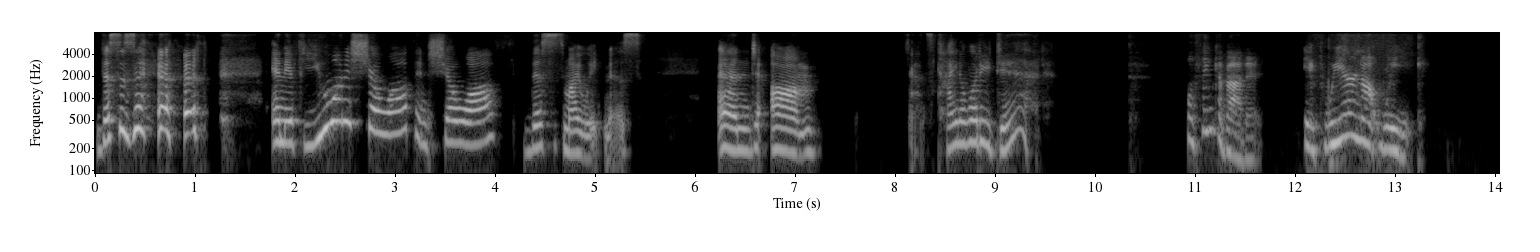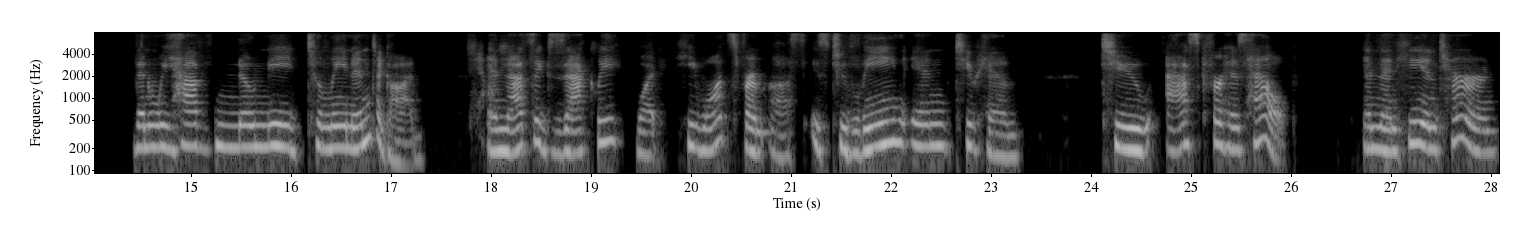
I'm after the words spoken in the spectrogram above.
This is it. And if you want to show up and show off, this is my weakness. And um, that's kind of what he did. Well, think about it if we are not weak, then we have no need to lean into God. And that's exactly what he wants from us is to lean into him, to ask for his help. And then he in turn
